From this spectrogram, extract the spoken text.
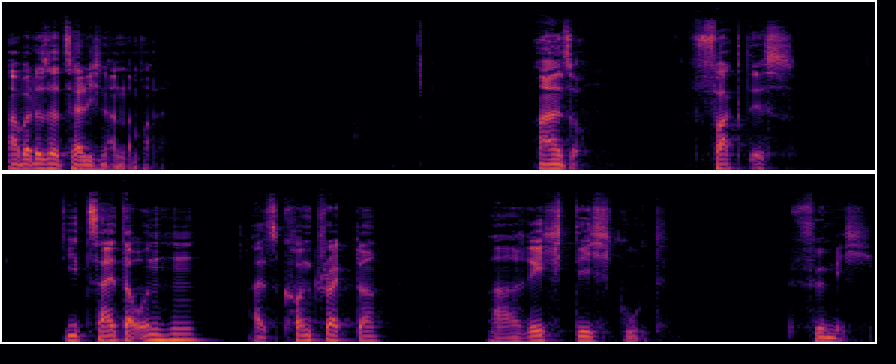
Aber das erzähle ich ein andermal. Also, Fakt ist, die Zeit da unten als Contractor war richtig gut. Für mich.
